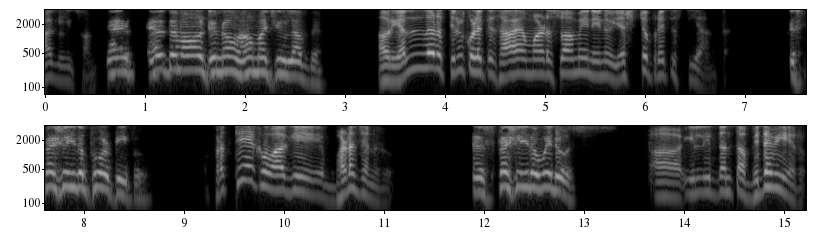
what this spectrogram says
ಆಗ್ಲಿ ಸ್ವಾಮಿ them all to know how much you love them, ಅವ್ರು ಎಲ್ಲರೂ ತಿಳ್ಕೊಳ್ಳಿಕ್ಕೆ ಸಹಾಯ ಮಾಡು ಸ್ವಾಮಿ ನೀನು ಎಷ್ಟು ಪ್ರೀತಿಸ್ತೀಯ ಅಂತ especially the poor people, ಪ್ರತ್ಯೇಕವಾಗಿ ಬಡ ಜನರು the widows, ಆ ಇಲ್ಲಿದ್ದಂತ ವಿಧವೆಯರು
